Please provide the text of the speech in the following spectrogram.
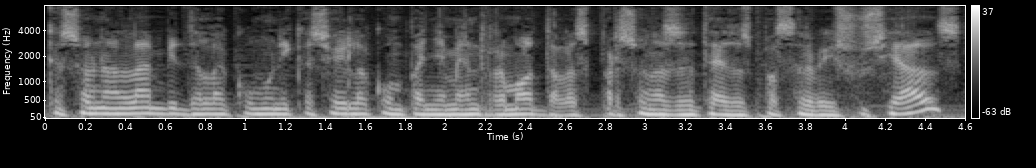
que són en l'àmbit de la comunicació i l'acompanyament remot de les persones ateses pels serveis socials,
